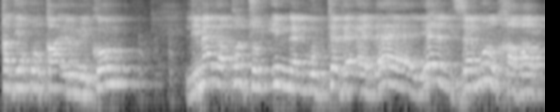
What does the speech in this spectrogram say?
قد يقول قائل منكم لماذا قلتم إن المبتدأ لا يلزم الخبر؟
